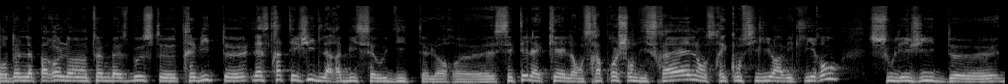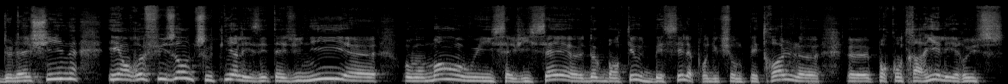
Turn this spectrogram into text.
Vous redonne la parole à Antoine Basboost euh, très vite. Euh, la stratégie de l'Arabie saoudite, alors, euh, c'était laquelle? En se rapprochant d'Israël, en se réconciliant avec l'Iran, sous l'égide de, la Chine, et en refusant de soutenir les États-Unis au moment où il s'agissait d'augmenter ou de baisser la production de pétrole pour contrarier les Russes.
